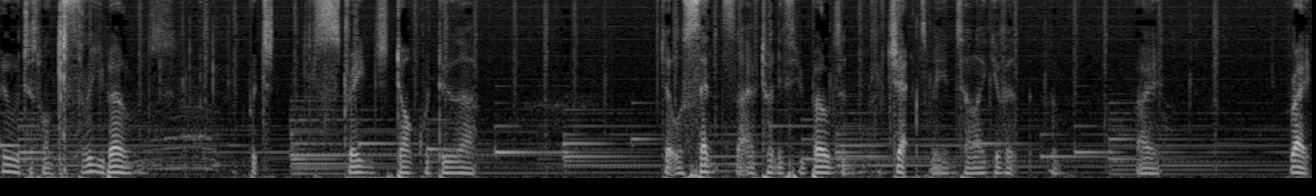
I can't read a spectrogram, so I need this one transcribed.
Who would just want three bones? Which strange dog would do that? It will sense that I have 23 bones and reject me until I give it them. Right. Right,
